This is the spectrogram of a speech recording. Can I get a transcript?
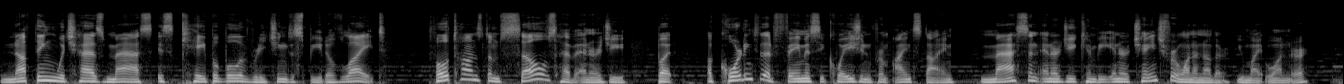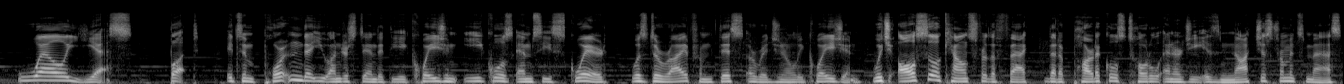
Nothing which has mass is capable of reaching the speed of light. Photons themselves have energy, but according to that famous equation from Einstein, mass and energy can be interchanged for one another, you might wonder. Well, yes, but it's important that you understand that the equation E equals mc squared was derived from this original equation, which also accounts for the fact that a particle's total energy is not just from its mass,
